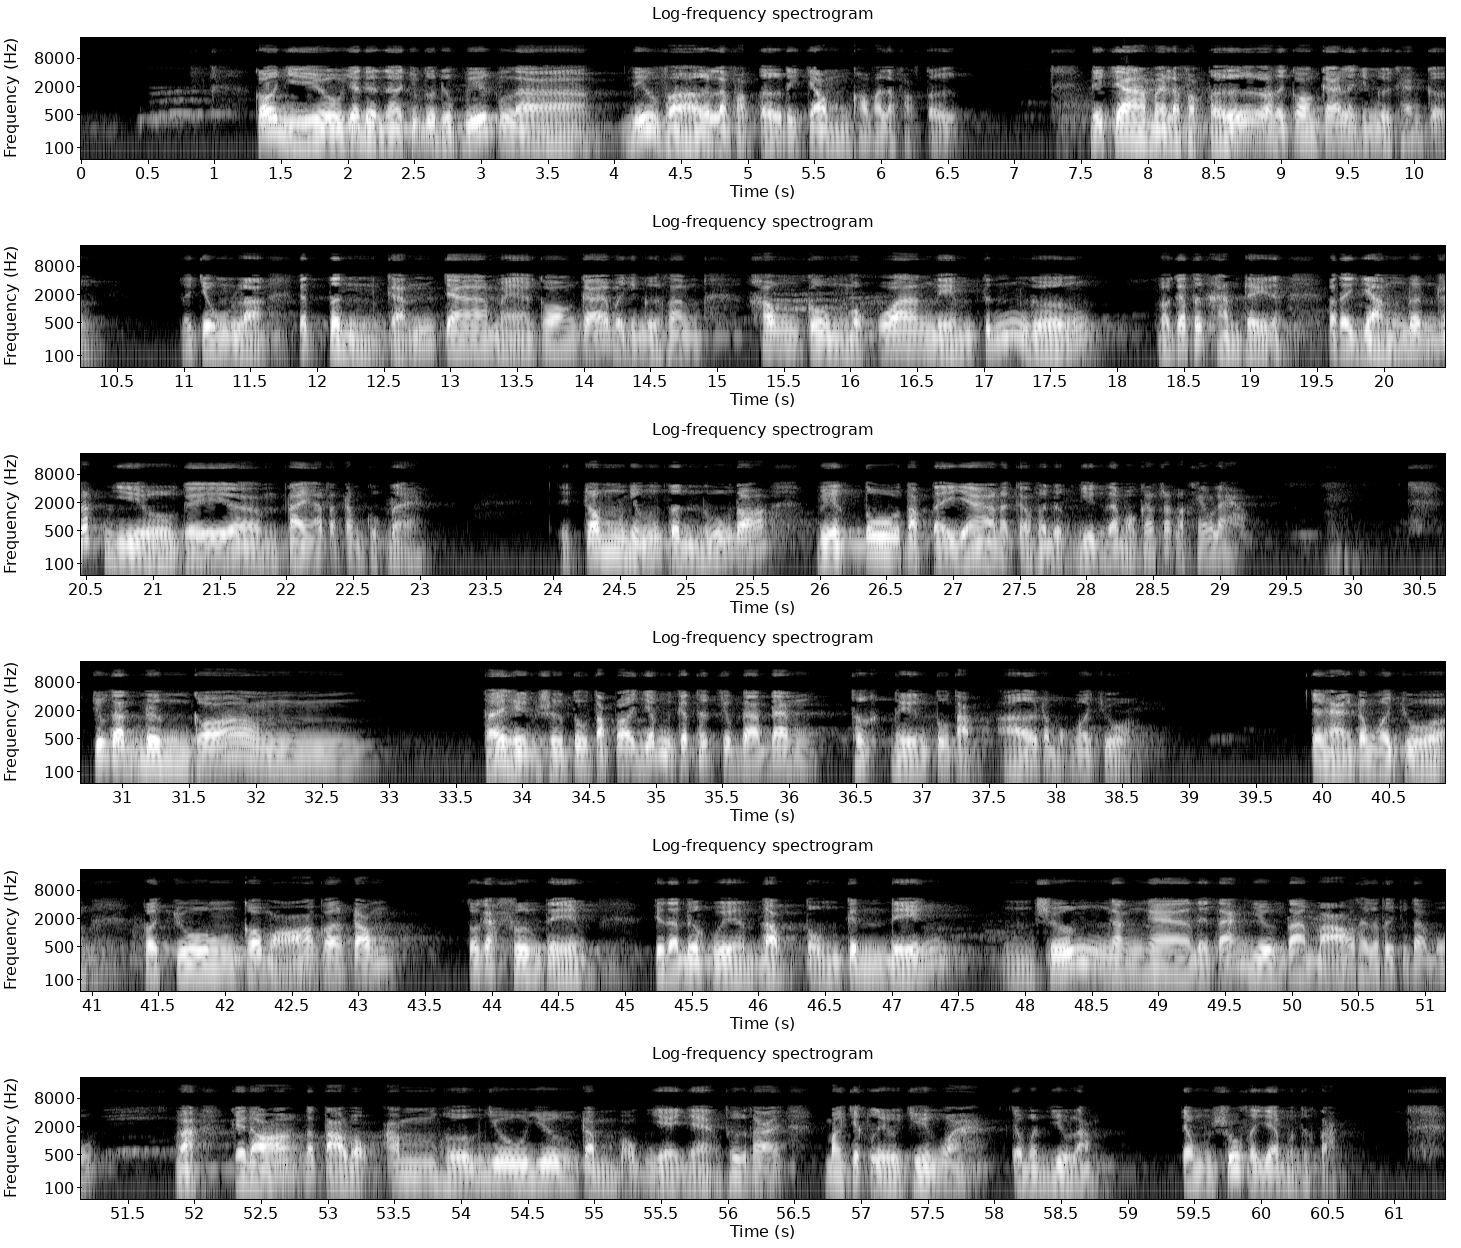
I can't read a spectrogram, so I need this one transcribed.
Có nhiều gia đình chúng tôi được biết là nếu vợ là phật tử thì chồng không phải là phật tử. Nếu cha mẹ là phật tử có thể con cái là những người kháng cự. Nói chung là cái tình cảnh cha mẹ, con cái và những người thân không cùng một quan niệm tín ngưỡng và cách thức hành trì đó có thể dẫn đến rất nhiều cái ờ, tai ách ở trong cuộc đời thì trong những tình huống đó, việc tu tập tại gia nó cần phải được diễn ra một cách rất là khéo léo. Chúng ta đừng có thể hiện sự tu tập đó giống như cách thức chúng ta đang thực hiện tu tập ở trong một ngôi chùa. Chẳng hạn trong ngôi chùa có chuông, có mỏ, có trống, có các phương tiện, chúng ta được quyền đọc tụng kinh điển sướng, ngân nga để tán dương tam bảo theo cái thứ chúng ta muốn và cái đó nó tạo một âm hưởng du dương trầm bổng nhẹ nhàng thư thái mang chất liệu chuyển hóa cho mình nhiều lắm trong suốt thời gian mình thực tập.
